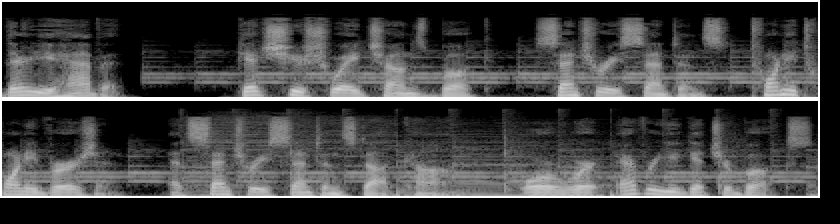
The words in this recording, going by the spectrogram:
There you have it. Get Xu Xue Chun's book, Century Sentence 2020 version, at centurysentence.com or wherever you get your books.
